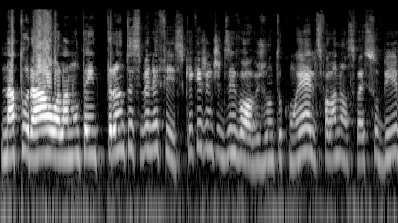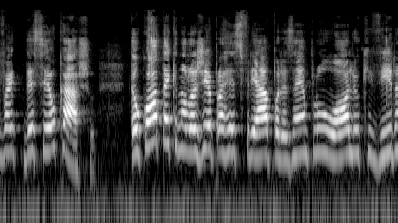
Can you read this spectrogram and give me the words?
natural, ela não tem tanto esse benefício. O que, que a gente desenvolve junto com eles? Fala, não, você vai subir vai descer o cacho. Então, qual a tecnologia para resfriar, por exemplo, o óleo que vira,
